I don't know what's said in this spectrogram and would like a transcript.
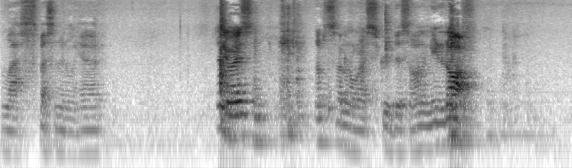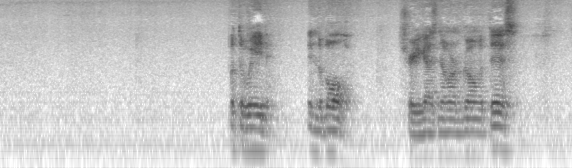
last specimen we had. Anyways, oops, I don't know why I screwed this on. I need it off. Put the weed in the bowl. Sure you guys know where I'm going with this.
